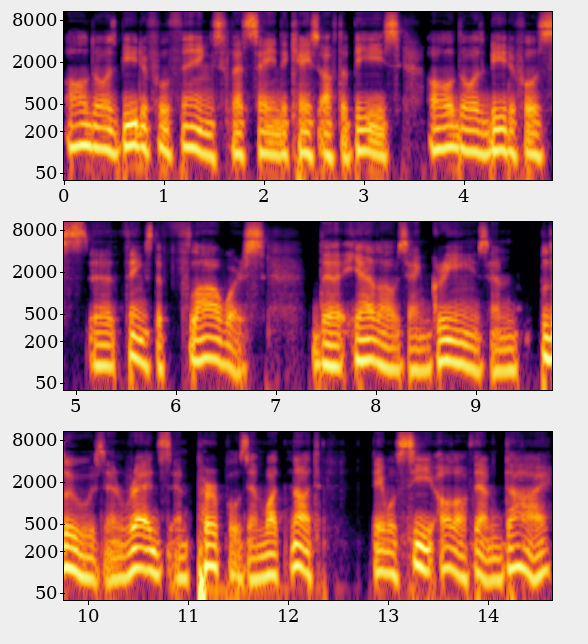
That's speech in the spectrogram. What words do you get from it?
all those beautiful things let's say in the case of the bees all those beautiful uh, things the flowers the yellows and greens and blues and reds and purples and whatnot they will see all of them die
